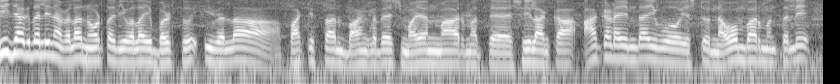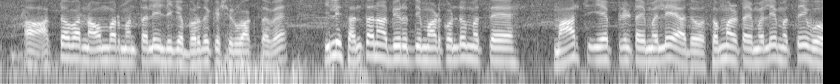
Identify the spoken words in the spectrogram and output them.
ಈ ಜಾಗದಲ್ಲಿ ನಾವೆಲ್ಲ ನೋಡ್ತಾ ಇದ್ದೀವಲ್ಲ ಈ ಬರ್ಡ್ಸು ಇವೆಲ್ಲ ಪಾಕಿಸ್ತಾನ್, ಬಾಂಗ್ಲಾದೇಶ್, ಮಯನ್ಮಾರ್ ಮತ್ತು ಶ್ರೀಲಂಕಾ ಆ ಕಡೆಯಿಂದ ಇವು ಎಷ್ಟು ನವಂಬರ್ ಮಂತಲ್ಲಿ ಅಕ್ಟೋಬರ್, ನವಂಬರ್ ಮಂತಲ್ಲಿ ಇಲ್ಲಿಗೆ ಬರೋದಕ್ಕೆ ಶುರುವಾಗ್ತವೆ. ಇಲ್ಲಿ ಸಂತಾನ ಅಭಿವೃದ್ಧಿ ಮಾಡಿಕೊಂಡು ಮತ್ತು ಮಾರ್ಚ್, ಏಪ್ರಿಲ್ ಟೈಮಲ್ಲಿ ಅದು ಸಮ್ಮರ್ ಟೈಮಲ್ಲಿ ಮತ್ತು ಇವು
